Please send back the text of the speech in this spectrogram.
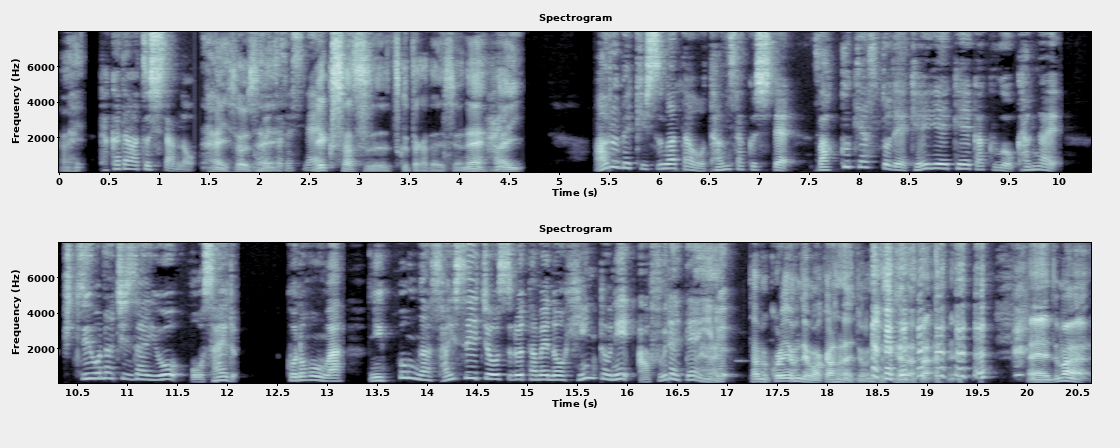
はい。高田敦さんのはい、そうですコメントね。ですねレクサス作った方ですよね。はいはい。あるべき姿を探索して、バックキャストで経営計画を考え、必要な知財を抑える。この本は、日本が再成長するためのヒントに溢れている。はい多分これ読んでもわからないと思いますけど。えーと、まあ、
